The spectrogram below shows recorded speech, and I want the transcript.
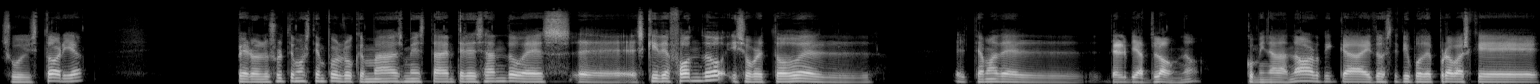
su historia pero en los últimos tiempos lo que más me está interesando es eh, esquí de fondo y sobre todo el, el tema del, del biatlón, ¿no? Combinada nórdica y todo este tipo de pruebas que,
